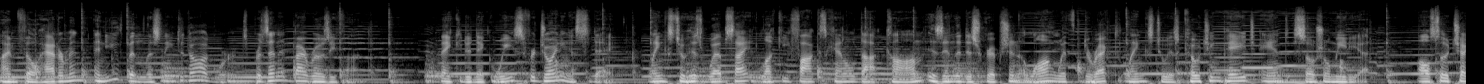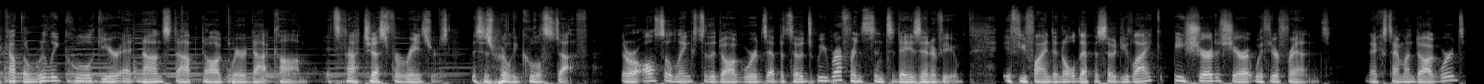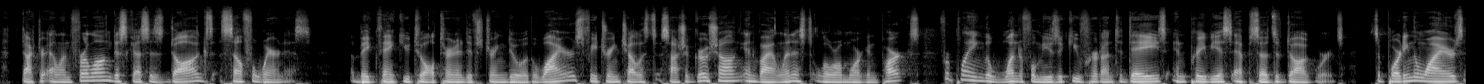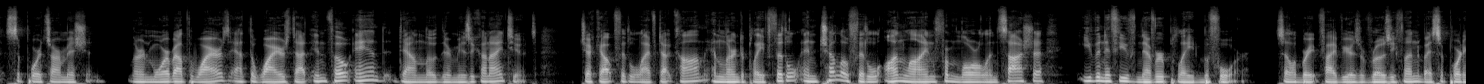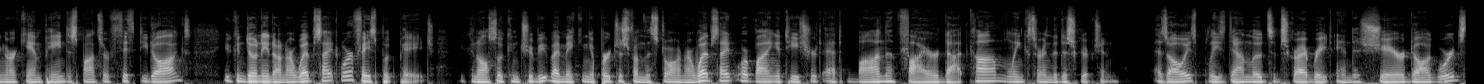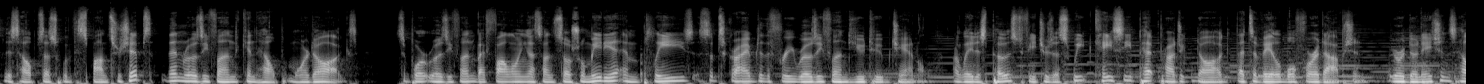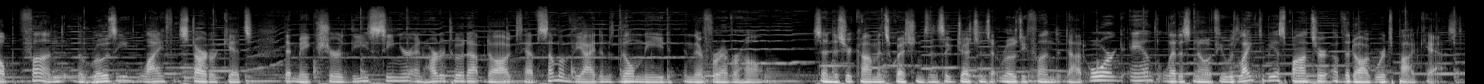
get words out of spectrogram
I'm Phil Hatterman, and you've been listening to Dog Words, presented by Rosie Fund. Thank you to Nick Weiss for joining us today. Links to his website, luckyfoxkennel.com, is in the description, along with direct links to his coaching page and social media. Also, check out the really cool gear at nonstopdogwear.com. It's not just for racers, this is really cool stuff. There are also links to the Dog Words episodes we referenced in today's interview. If you find an old episode you like, be sure to share it with your friends. Next time on Dog Words, Dr. Ellen Furlong discusses dogs' self awareness. A big thank you to alternative string duo The Wires, featuring cellist Sasha Groshong and violinist Laurel Morgan Parks, for playing the wonderful music you've heard on today's and previous episodes of Dog Words. Supporting the Wires supports our mission. Learn more about the Wires at thewires.info and download their music on iTunes. Check out fiddlelife.com and learn to play fiddle and cello fiddle online from Laurel and Sasha, even if you've never played before. Celebrate five years of Rosie Fund by supporting our campaign to sponsor 50 dogs. You can donate on our website or Facebook page. You can also contribute by making a purchase from the store on our website or buying a t shirt at bonfire.com. Links are in the description. As always, please download, subscribe, rate, and share Dog Words. This helps us with sponsorships. Then Rosie Fund can help more dogs. Support Rosie Fund by following us on social media and please subscribe to the free Rosie Fund YouTube channel. Our latest post features a sweet KC Pet Project dog that's available for adoption. Your donations help fund the Rosie Life Starter Kits that make sure these senior and harder to adopt dogs have some of the items they'll need in their forever home. Send us your comments, questions, and suggestions at rosiefund.org and let us know if you would like to be a sponsor of the Dogwords podcast.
